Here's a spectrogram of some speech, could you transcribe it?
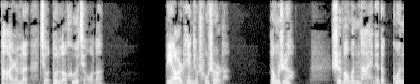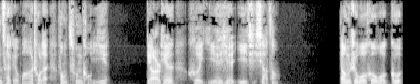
大人们就炖了喝酒了。第二天就出事了，当时啊。是把我奶奶的棺材给挖出来放村口一夜，第二天和爷爷一起下葬。当时我和我哥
